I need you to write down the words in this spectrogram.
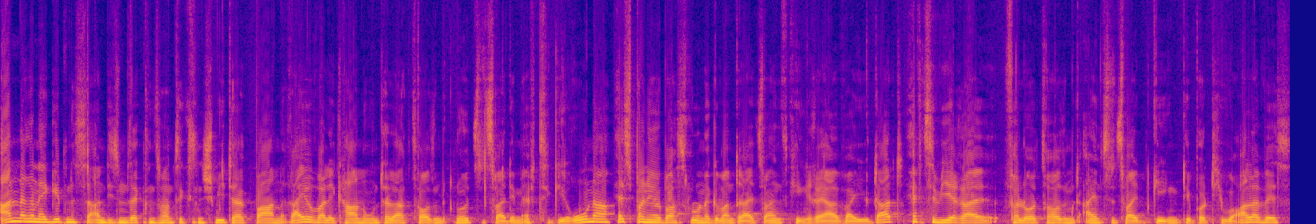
anderen Ergebnisse an diesem 26. Spieltag waren Rayo Vallecano unterlag zu Hause mit 0 zu 2 dem FC Girona, Espanyol Barcelona gewann 3 zu 1 gegen Real Valladolid, FC Villarreal verlor zu Hause mit 1 zu 2 gegen Deportivo Alaves,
